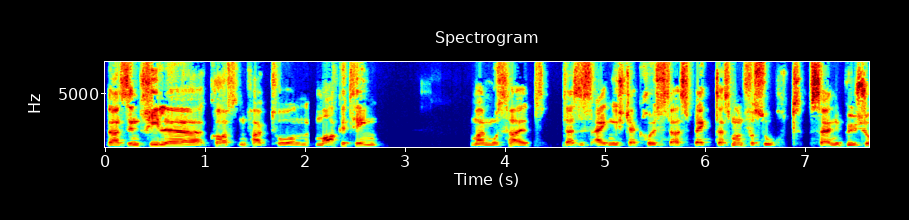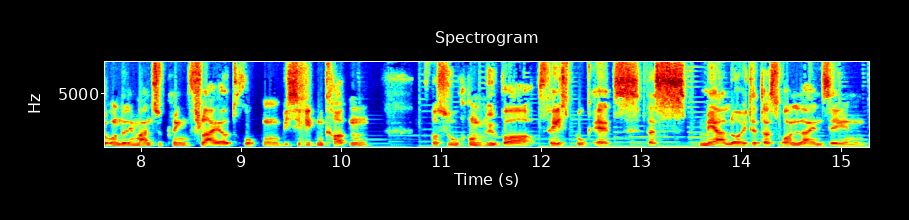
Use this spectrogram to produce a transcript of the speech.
da sind viele Kostenfaktoren. Marketing. Man muss halt, das ist eigentlich der größte Aspekt, dass man versucht, seine Bücher unter den Mann zu bringen. Flyer drucken, Visitenkarten, versuchen über Facebook-Ads, dass mehr Leute das online sehen.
